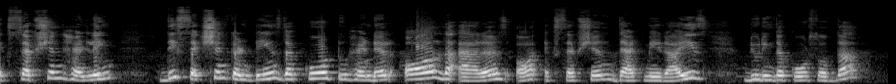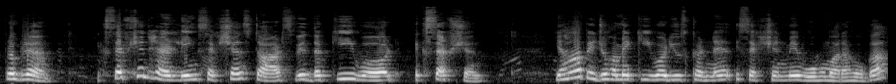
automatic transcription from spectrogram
exception handling this section contains the code to handle all the errors और exception that may raise during the course of the program. Exception handling section starts with the keyword exception यहाँ पे जो हमें कीवर्ड यूज़ करना है, इस सेक्शन में वो हमारा होगा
